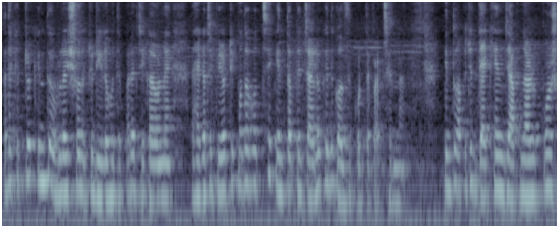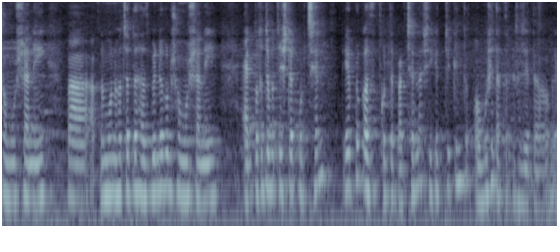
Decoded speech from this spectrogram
তাদের ক্ষেত্রেও কিন্তু ওভুলেশন একটু ডিলে হতে পারে, যে কারণে দেখা গেছে পিরিয়ড ঠিকমতো হচ্ছে, কিন্তু আপনি চাইলেও কিন্তু কনসেপ্ট করতে পারছেন না। কিন্তু আপনি যদি দেখেন যে আপনার কোনো সমস্যা নেই বা আপনার মনে হচ্ছে আপনার হাজব্যান্ডের কোনো সমস্যা নেই, এক বছর যাবত চেষ্টা করছেন, এরপর কনসেপ্ট করতে পারছেন না, সেক্ষেত্রে কিন্তু অবশ্যই ডাক্তার কাছে যেতে হবে।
